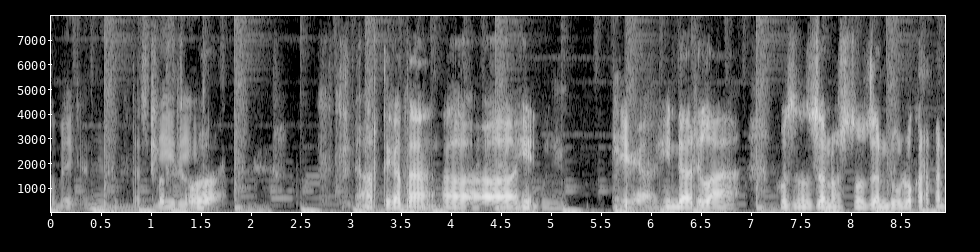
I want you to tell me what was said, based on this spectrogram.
kebaikannya untuk kita sendiri betul. arti kata uh, Iya, hindarilah husnuzon husnuzon dulu karena kan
